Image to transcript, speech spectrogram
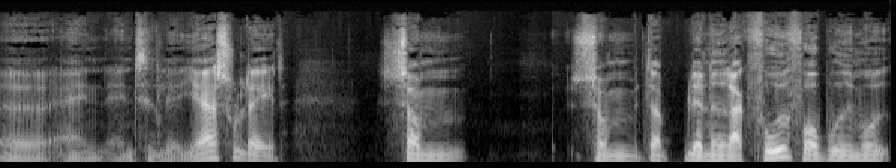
øh, af en, af en tidligere jægersoldat, som, som der bliver nedlagt fodforbud imod,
